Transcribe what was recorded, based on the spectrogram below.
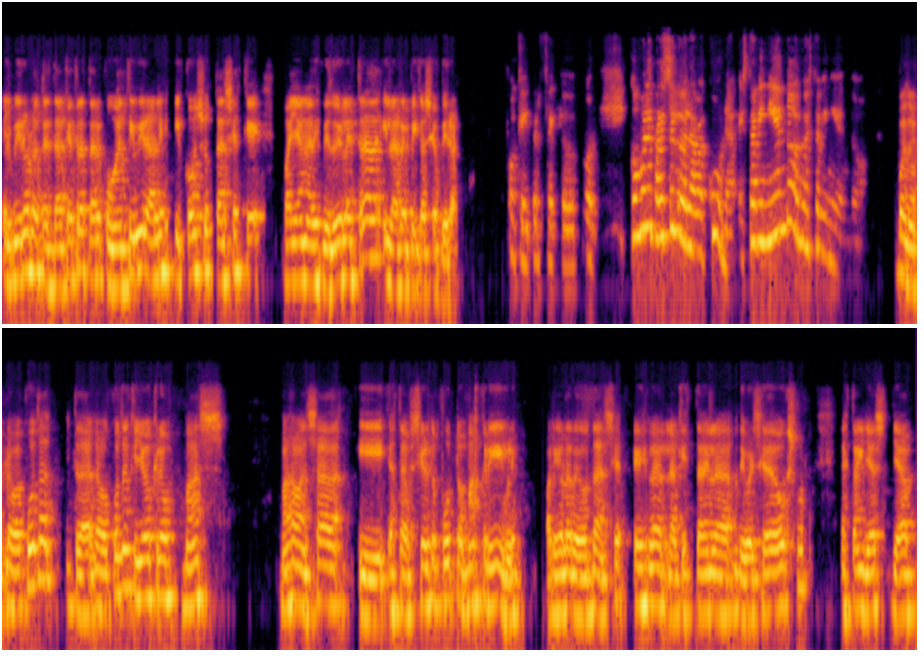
el virus lo tendrá que tratar con antivirales y con sustancias que vayan a disminuir la entrada y la replicación viral. Ok, perfecto, doctor. ¿Cómo le parece lo de la vacuna? ¿Está viniendo o no está viniendo? Bueno, la vacuna, la, la vacuna que yo creo más, más avanzada y hasta cierto punto más creíble, valga la redundancia, es la, la que está en la Universidad de Oxford. Están ya, ya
